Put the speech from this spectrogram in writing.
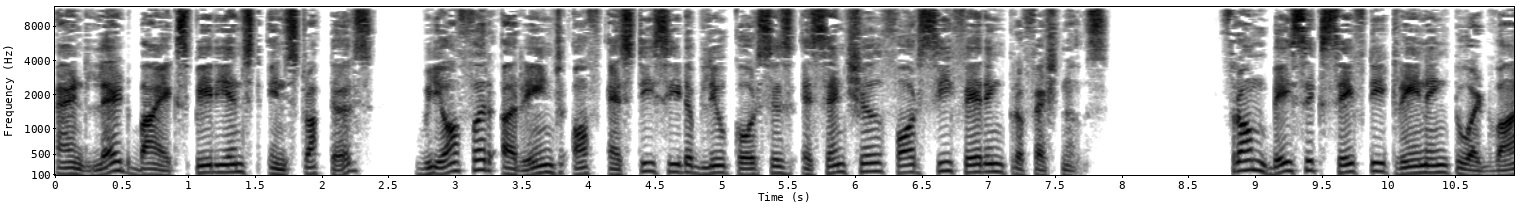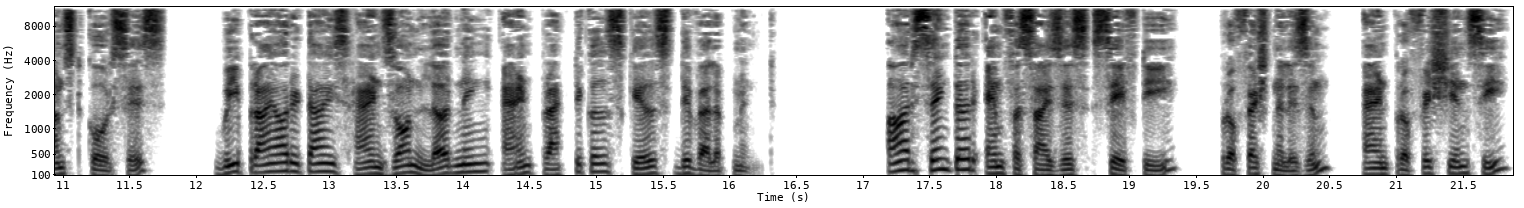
and led by experienced instructors, we offer a range of STCW courses essential for seafaring professionals. From basic safety training to advanced courses, we prioritize hands-on learning and practical skills development. Our center emphasizes safety, professionalism, and proficiency,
